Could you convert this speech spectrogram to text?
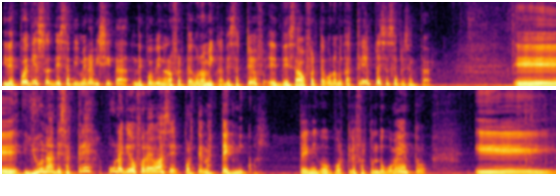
Y después de eso, de esa primera visita, después viene la oferta económica. De esas tres, of- eh, de esa oferta económica, tres empresas se presentaron. Eh, y una de esas tres, una quedó fuera de base por temas técnicos. Técnicos porque le faltó un documento y,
